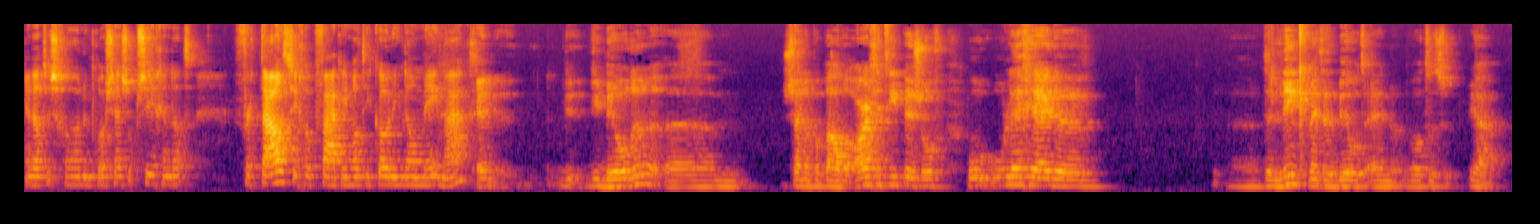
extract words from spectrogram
En dat is gewoon een proces op zich en dat vertaalt zich ook vaak in wat die koning dan meemaakt. En die, beelden, ehm, zijn er bepaalde archetypes of hoe, hoe leg jij de, eh, de link met het beeld en wat het ja,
